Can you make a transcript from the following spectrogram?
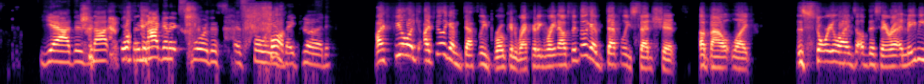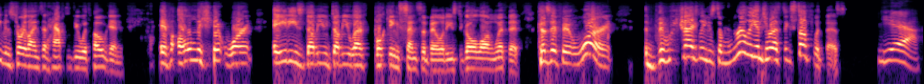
Yeah, there's not they're not gonna explore this as fully fuck. as they could. I feel like I feel like I'm definitely broken recording right now because I feel like I've definitely said shit about like the storylines of this era and maybe even storylines that have to do with Hogan. If only it weren't 80s WWF booking sensibilities to go along with it. Because if it weren't, then we could actually do some really interesting stuff with this. Yeah.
